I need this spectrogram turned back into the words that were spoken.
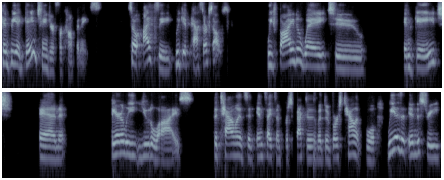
can be a game changer for companies. So I see we get past ourselves. we find a way to engage and fairly utilize the talents and insights and perspectives of a diverse talent pool, we as an industry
